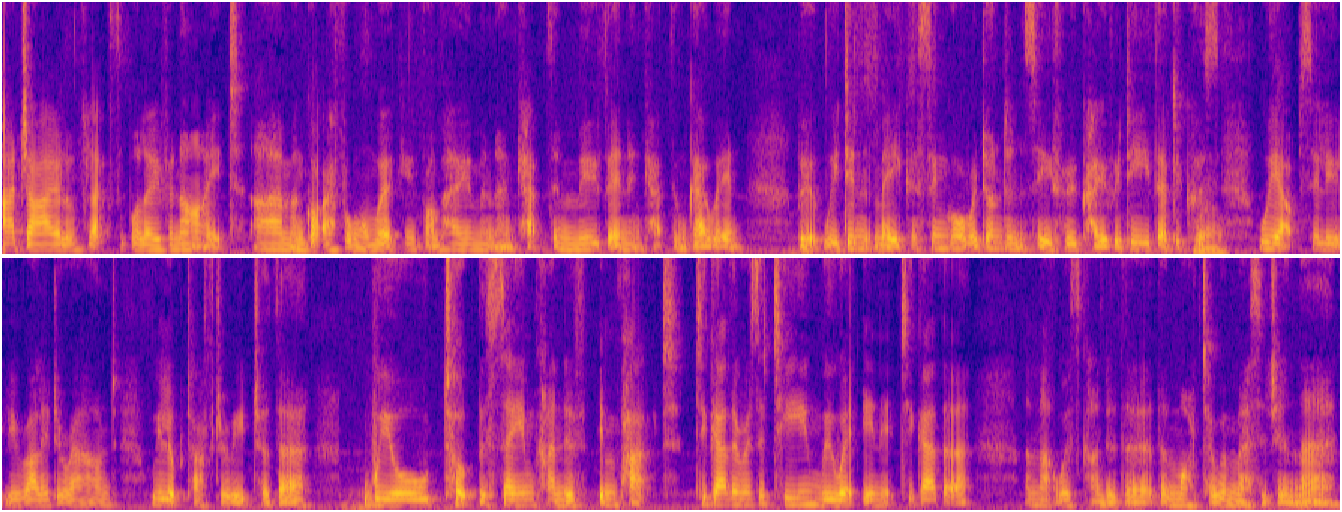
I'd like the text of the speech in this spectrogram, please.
agile and flexible overnight um, and got everyone working from home and, and kept them moving and kept them going. But we didn't make a single redundancy through COVID either because wow. we absolutely rallied around. We looked after each other. We all took the same kind of impact together as a team. We were in it together. And that was kind of the, the motto and message in there.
